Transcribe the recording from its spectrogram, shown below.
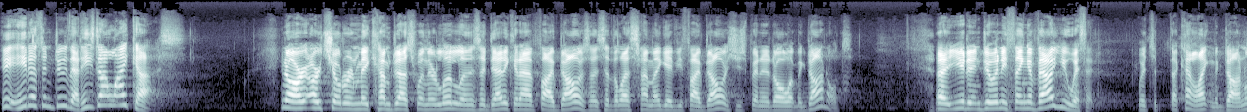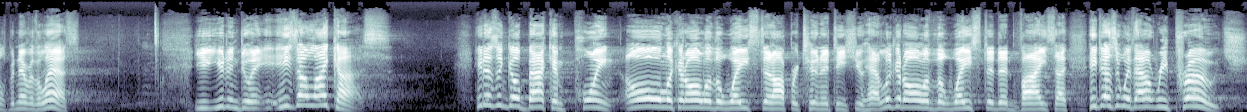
He, he doesn't do that. He's not like us. You know, our, our children may come to us when they're little and they say, Daddy, can I have $5? I said, The last time I gave you $5, you spent it all at McDonald's. Uh, you didn't do anything of value with it, which I kind of like McDonald's, but nevertheless. You, you didn't do it. He's not like us. He doesn't go back and point, oh, look at all of the wasted opportunities you had. Look at all of the wasted advice. He does it without reproach.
